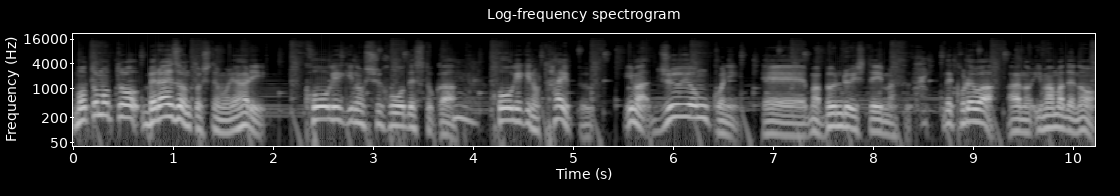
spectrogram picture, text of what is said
もともとベライゾンとしてもやはり攻撃の手法ですとか、うん、攻撃のタイプ今14個に、えーまあ、分類しています、はい、でこれはあの今までの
